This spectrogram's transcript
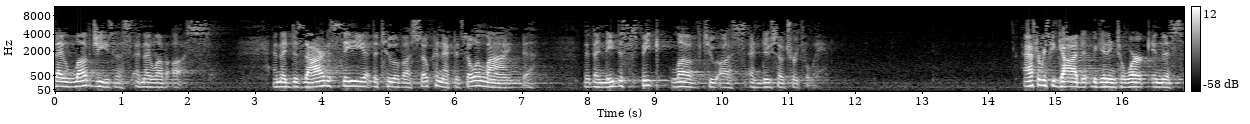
they love Jesus and they love us. And they desire to see the two of us so connected, so aligned, that they need to speak love to us and do so truthfully. After we see God beginning to work in this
